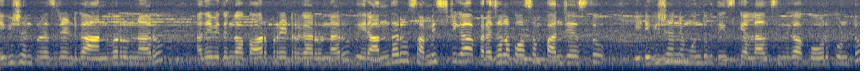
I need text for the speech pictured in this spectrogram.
డివిజన్ ప్రెసిడెంట్గా అన్వర్ ఉన్నారు. అదేవిధంగా కార్పొరేటర్ గారు ఉన్నారు. వీరందరూ సమిష్టిగా ప్రజల కోసం పనిచేస్తూ ఈ డివిజన్ని ముందుకు తీసుకెళ్ళాల్సిందిగా కోరుకుంటూ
